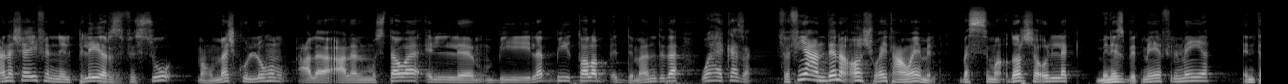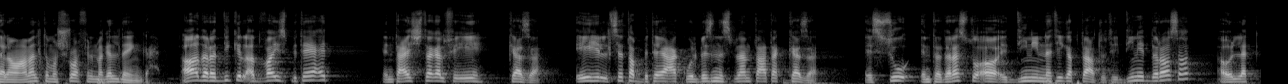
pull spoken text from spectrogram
أنا شايف إن ال players في السوق ما هماش كلهم على على المستوى اللي بيلبي طلب ال demand ده وهكذا. ففي عندنا آه شوية عوامل بس ما أقدرش أقول لك بنسبة 100% أنت لو عملت مشروع في المجال ده ينجح. أقدر أديك ال advice بتاعت أنت عايز تشتغل في إيه؟ كذا. إيه ال setup بتاعك وال business plan بتاعتك؟ كذا. السوق أنت درسته؟ آه اديني النتيجة بتاعته. تديني الدراسة؟ أقول لك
